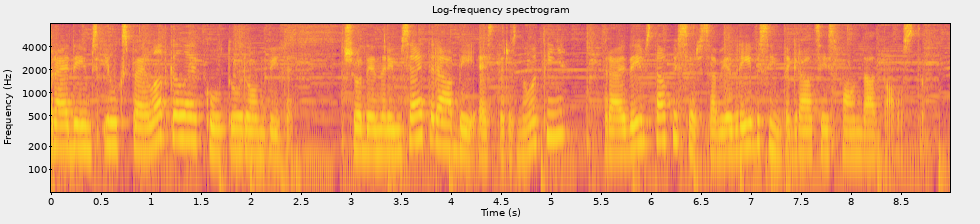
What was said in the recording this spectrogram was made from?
Raidījums Ilgspēja Latgalē, kultūra un vide. Šodien ar jums ēterā bija Esteras Notiņa, raidījums tapis ar Sabiedrības integrācijas fonda atbalstu.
